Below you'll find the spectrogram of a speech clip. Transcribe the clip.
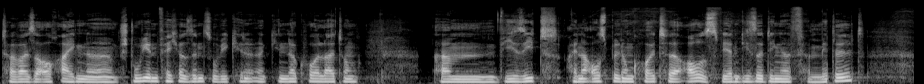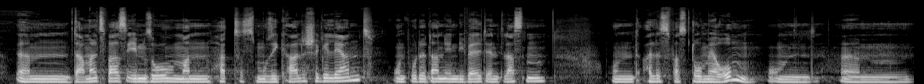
Teilweise auch eigene Studienfächer sind, so wie Kinderchorleitung. Ähm, wie sieht eine Ausbildung heute aus? Werden diese Dinge vermittelt? Ähm, damals war es eben so, man hat das Musikalische gelernt und wurde dann in die Welt entlassen und alles, was drumherum um, ähm,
